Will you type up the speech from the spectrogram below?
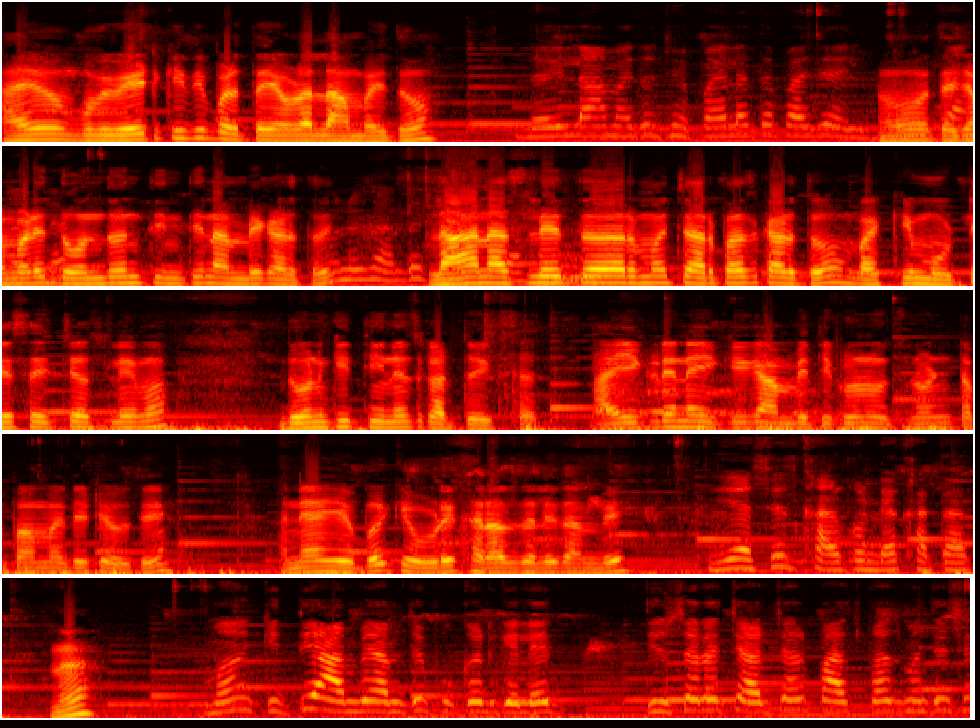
हाय वेट किती पडतं एवढा लांब आहे तो. लई लांब आहे तो झेपायला तर पाहिजे. हो त्याच्यामुळे दोन दोन तीन तीन आंबे काढतोय. लहान असले तर मग चार पाच काढतो. बाकी मोठे साईजचे असले मग दोन की तीनच काढतो एक साथ. आई इकडे नाही एक एक आंबे तिकडून उचलून टपामध्ये ठेवते. आणि हे बघ एवढे खराब झालेत आंबे. हे असेच खारकोंड्या खातात. ना? मग किती आंबे आमचे फुकट गेले दिवसाला चार चार पाच पाच म्हणजे असे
